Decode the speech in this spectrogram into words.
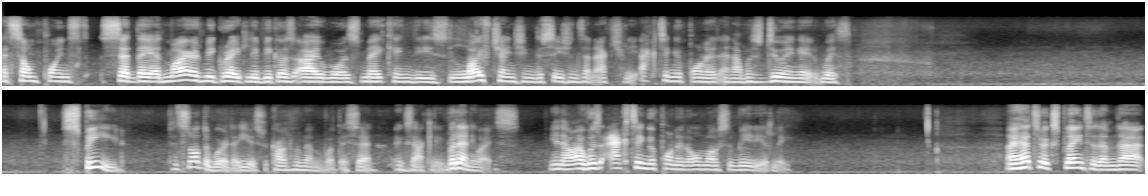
at some point said they admired me greatly because I was making these life-changing decisions and actually acting upon it and I was doing it with speed. It's not the word they used, I can't remember what they said exactly. But anyways, you know, I was acting upon it almost immediately. I had to explain to them that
